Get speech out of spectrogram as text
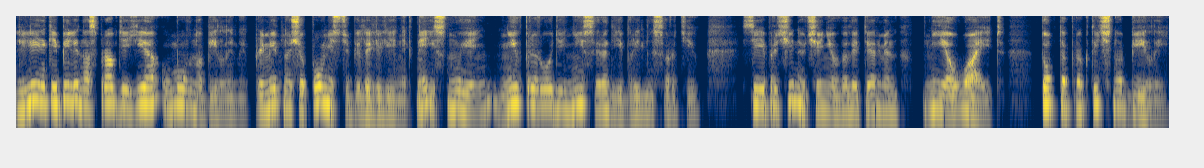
Лілійники білі насправді є умовно білими. Примітно, що повністю білий лілійник не існує ні в природі, ні серед гібридних сортів. З цієї причини вчені ввели термін near white, тобто практично білий.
